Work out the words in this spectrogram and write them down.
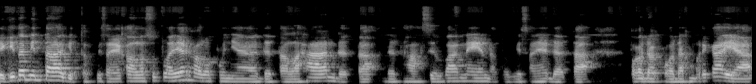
ya kita minta gitu. Misalnya kalau supplier kalau punya data lahan, data data hasil panen atau misalnya data produk-produk mereka ya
